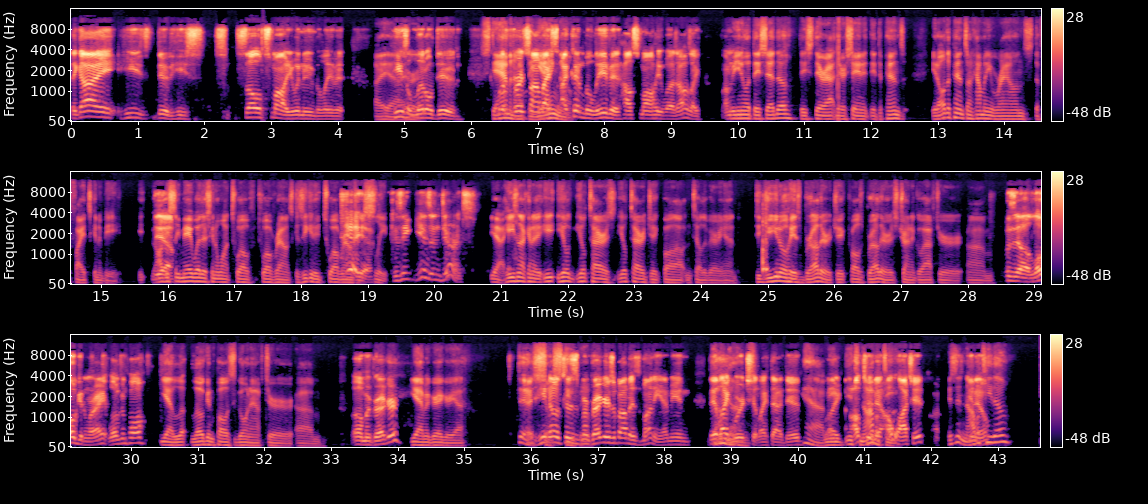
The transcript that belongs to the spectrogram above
The guy, he's dude, he's so small you wouldn't even believe it. I, uh, he's a little dude. stamina. the first time I, I couldn't believe it how small he was. I was like, But you know what they said though? They they're out there saying it. It depends. It all depends on how many rounds the fight's going to be. It- Yeah. Obviously, Mayweather's going to want 12, 12 rounds because he can do twelve rounds Yeah, in yeah. sleep. because he, he has endurance. Yeah, he's not going to. He, he'll he'll tire his, he'll tire Jake Paul out until the very end. Did you, you know his brother, Jake Paul's brother, is trying to go after? um Was it uh, Logan, right? Logan Paul? Yeah, Lo- Logan Paul is going after. um Oh, McGregor? Yeah, McGregor. Yeah, Dude, he so knows because. McGregor's about his money. I mean, they like dumb. weird shit like that, dude. Yeah, I mean, like, I'll tune novelty. I'll watch it. Is it know? novelty though?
